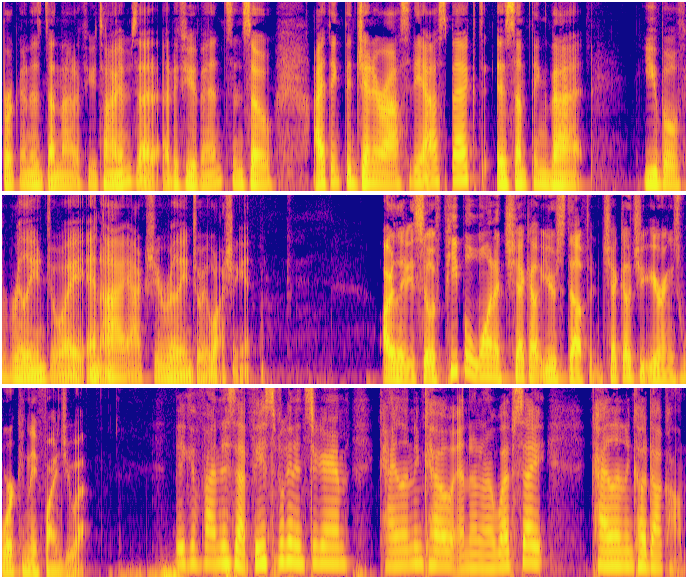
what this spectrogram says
Brooklyn has done that a few times at, at a few events. And so I think the generosity aspect is something that you both really enjoy. And I actually really enjoy watching it. All right, ladies. So if people want to check out your stuff and check out your earrings, where can they find you at? They can find us at Facebook and Instagram, Kylan and Co., and on our website, kylanandco.com.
